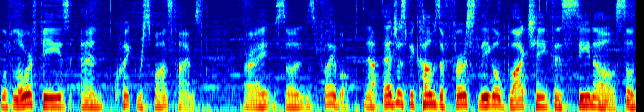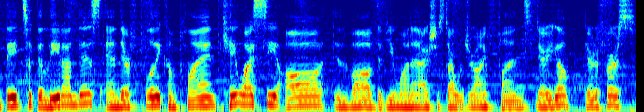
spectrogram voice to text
with lower fees and quick response times. Alright, so it's playable. Now, Edgeless becomes the first legal blockchain casino. So they took the lead on this and they're fully compliant. KYC all involved if you want to actually start withdrawing funds. There you go. They're the first.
